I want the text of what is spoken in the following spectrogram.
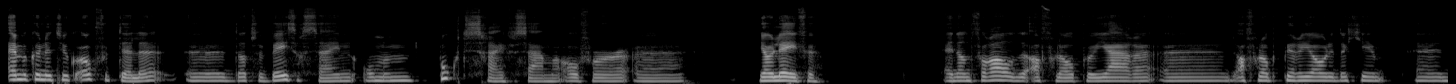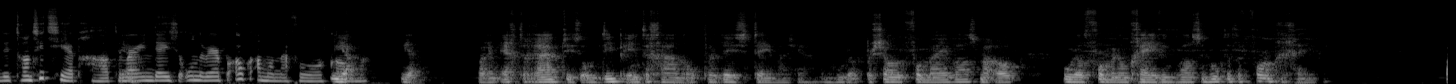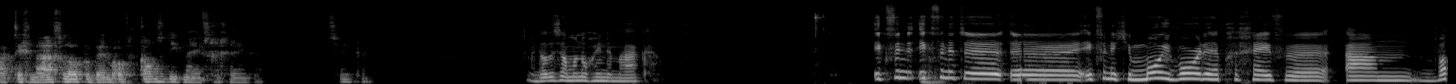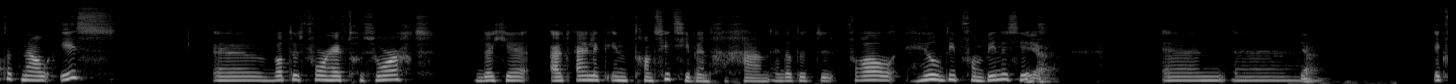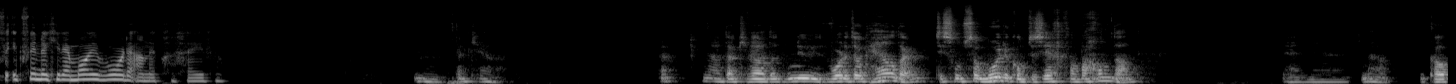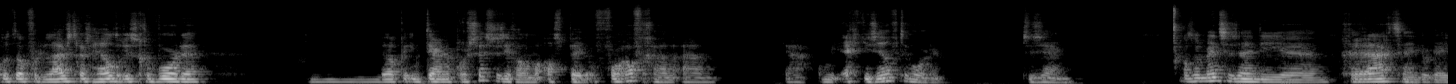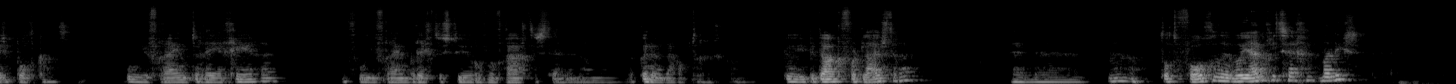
En we kunnen natuurlijk ook vertellen uh, dat we bezig zijn om een boek te schrijven samen over uh, jouw leven. En dan vooral de afgelopen jaren, uh, de afgelopen periode dat je de transitie hebt gehad. En Ja. waarin deze onderwerpen ook allemaal naar voren komen. Ja, ja. Waarin echt ruimte is om diep in te gaan op eh, deze thema's. Ja. En hoe dat persoonlijk voor mij was, maar ook hoe dat voor mijn omgeving was en hoe ik dat heb vormgegeven. Waar ik tegenaan gelopen ben, maar ook de kansen die het mij heeft gegeven. Zeker. En dat is allemaal nog in de maak. Ik vind, ik, vind het, eh, eh, ik vind dat je mooi woorden hebt gegeven aan wat het nou is, eh, wat ervoor heeft gezorgd dat je uiteindelijk in transitie bent gegaan. En dat het vooral heel diep van binnen zit. Ja, En ja. ik, ik vind dat je daar mooie woorden aan hebt gegeven. Mm, dankjewel. Nou, dankjewel. Dat, nu wordt het ook helder. Het is soms zo moeilijk om te zeggen van waarom dan? En eh, nou, ik hoop dat het ook voor de luisteraars helder is geworden mm, welke interne processen zich allemaal afspelen of voorafgaan aan ja, om echt jezelf te worden, te zijn. Als er mensen zijn die eh, geraakt zijn door deze podcast, voel je vrij om te reageren. Voel je vrij om bericht te sturen of een vraag te stellen. Dan, eh, dan kunnen we daarop terugkomen. Ik wil je bedanken voor het luisteren. En eh, nou, tot de volgende. Wil jij nog iets zeggen, Marlies?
